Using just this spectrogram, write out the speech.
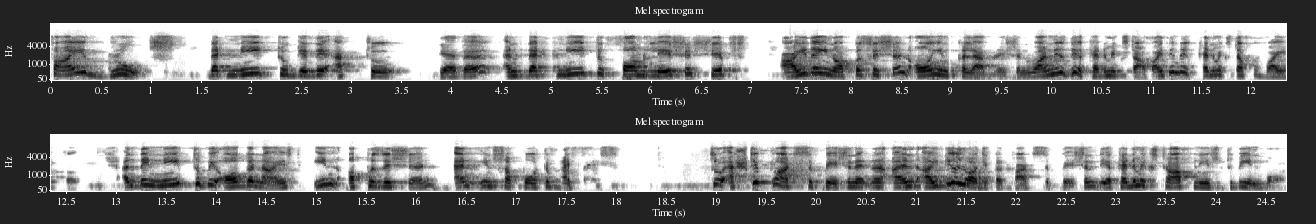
five groups that need to get their act together and that need to form relationships either in opposition or in collaboration. One is the academic staff. I think the academic staff are vital. And they need to be organized in opposition and in support of defense. Through active participation and, and ideological participation, the academic staff needs to be involved.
